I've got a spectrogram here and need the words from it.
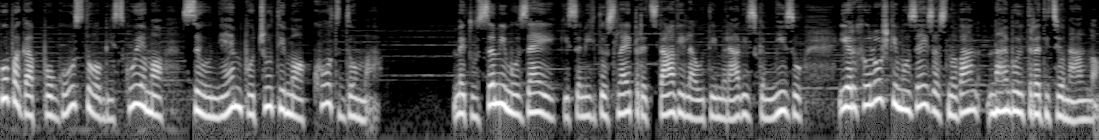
Ko pa ga pogosto obiskujemo, se v njem počutimo kot doma. Med vsemi muzeji, ki sem jih doslej predstavila v tem radijskem nizu, je arheološki muzej zasnovan najbolj tradicionalno.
